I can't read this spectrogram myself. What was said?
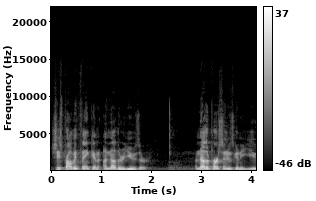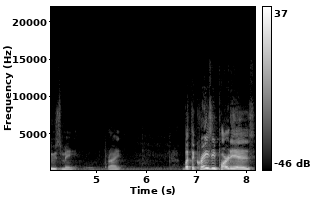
she's probably thinking another user, another person who's going to use me, right? But the crazy part is,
